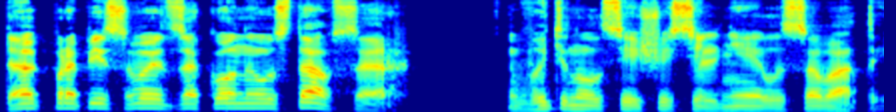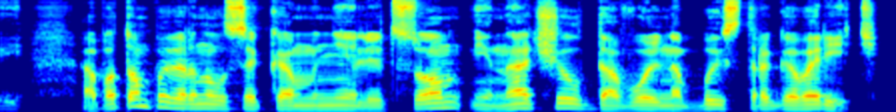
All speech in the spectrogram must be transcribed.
«Так прописывает закон и устав, сэр», вытянулся еще сильнее лысоватый, а потом повернулся ко мне лицом и начал довольно быстро говорить.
